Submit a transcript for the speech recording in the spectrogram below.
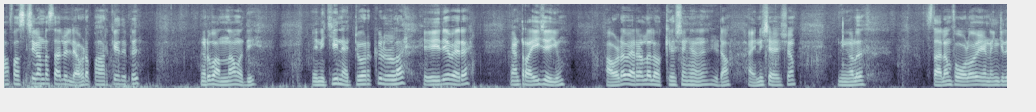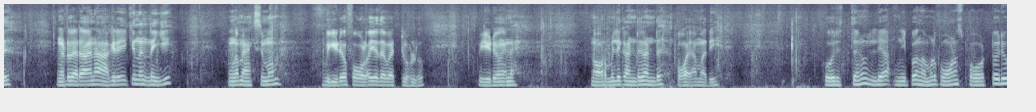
ആ ഫസ്റ്റ് കണ്ട സ്ഥലമില്ല. അവിടെ പാർക്ക് ചെയ്തിട്ട് ഇങ്ങോട്ട് വന്നാൽ മതി. എനിക്ക് നെറ്റ്വർക്ക് ഉള്ള ഏരിയ വരെ ഞാൻ ട്രൈ ചെയ്യും. അവിടെ വരെയുള്ള ലൊക്കേഷൻ ഞാൻ ഇടാം. അതിന് ശേഷം നിങ്ങൾ സ്ഥലം ഫോളോ ചെയ്യണമെങ്കിൽ ഇങ്ങോട്ട് വരാൻ ആഗ്രഹിക്കുന്നുണ്ടെങ്കിൽ നിങ്ങൾ മാക്സിമം വീഡിയോ ഫോളോ ചെയ്തേ പറ്റുള്ളൂ. വീഡിയോ ഇങ്ങനെ നോർമലി കണ്ട് കണ്ട് പോയാൽ മതി. ഒരുത്തനും ഇല്ല. ഇനിയിപ്പോൾ നമ്മൾ പോണ സ്പോട്ട് ഒരു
